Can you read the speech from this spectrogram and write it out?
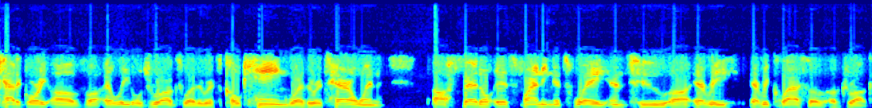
category of uh, illegal drugs, whether it's cocaine, whether it's heroin. Uh, fentanyl is finding its way into uh, every every class of, of drug.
